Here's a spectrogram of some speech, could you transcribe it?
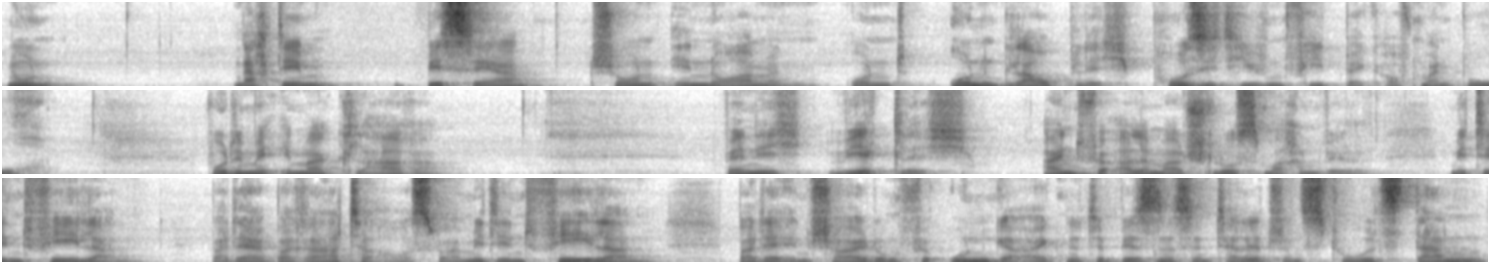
Nun, nachdem bisher schon enormen und unglaublich positiven Feedback auf mein Buch wurde mir immer klarer. Wenn ich wirklich ein für alle Mal Schluss machen will mit den Fehlern bei der Beraterauswahl, mit den Fehlern bei der Entscheidung für ungeeignete Business Intelligence Tools, dann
